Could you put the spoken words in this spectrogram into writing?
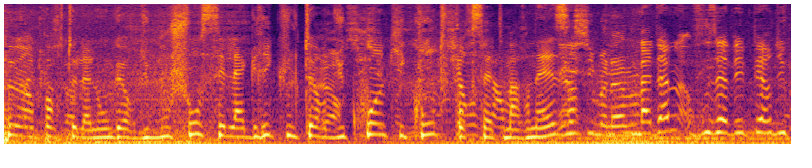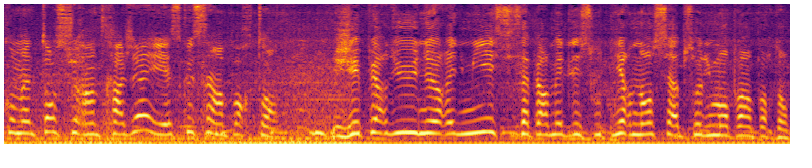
Peu importe la longueur du bouchon, c'est l'agriculteur du coin qui compte pour cette marnaise. Merci madame. Madame, vous avez perdu combien de temps sur un trajet et est-ce que c'est important? J'ai perdu une heure et demie et si ça permet de les soutenir, non, c'est absolument pas important.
